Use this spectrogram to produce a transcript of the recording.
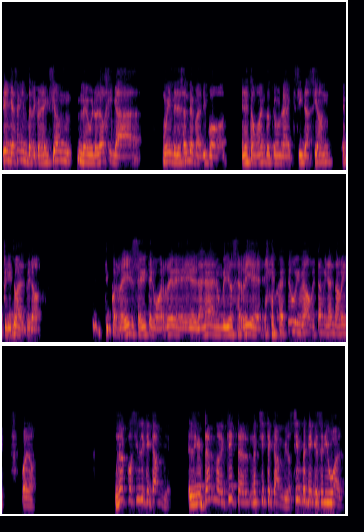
tienen que hacer interconexión neurológica muy interesante para tipo, en estos momentos tengo una excitación espiritual, pero tipo reírse, viste, como re de la nada en un video se ríe, uy no, me está mirando a mí. Bueno, no es posible que cambie. El interno de Keter no existe cambio, siempre tiene que ser igual.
